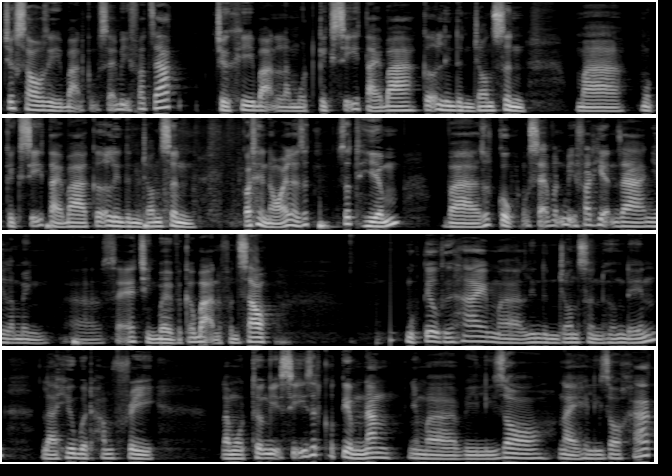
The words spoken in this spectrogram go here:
trước sau gì bạn cũng sẽ bị phát giác trừ khi bạn là một kịch sĩ tài ba cỡ Lyndon Johnson mà một kịch sĩ tài ba cỡ Lyndon Johnson có thể nói là rất rất hiếm và rốt cục cũng sẽ vẫn bị phát hiện ra như là mình uh, sẽ trình bày với các bạn ở phần sau. Mục tiêu thứ hai mà Lyndon Johnson hướng đến là Hubert Humphrey là một thượng nghị sĩ rất có tiềm năng nhưng mà vì lý do này hay lý do khác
